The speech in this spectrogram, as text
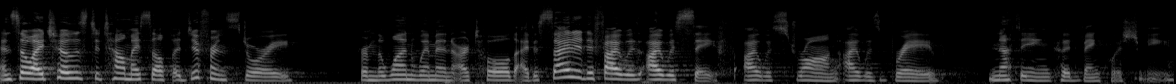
And so I chose to tell myself a different story from the one women are told. I decided if I was, I was safe, I was strong, I was brave, nothing could vanquish me.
